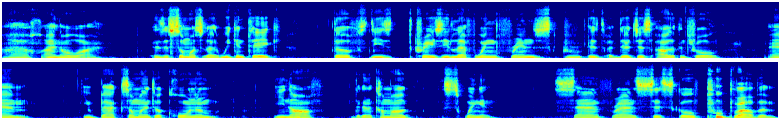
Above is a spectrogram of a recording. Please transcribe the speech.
Uh, I know why. Is this so much that we can take? The these crazy left wing fringe is they're just out of control, and you back someone into a corner enough, they're gonna come out swinging. San Francisco poop problem.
